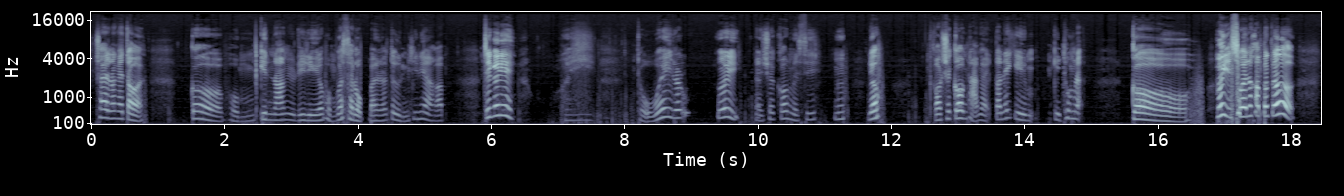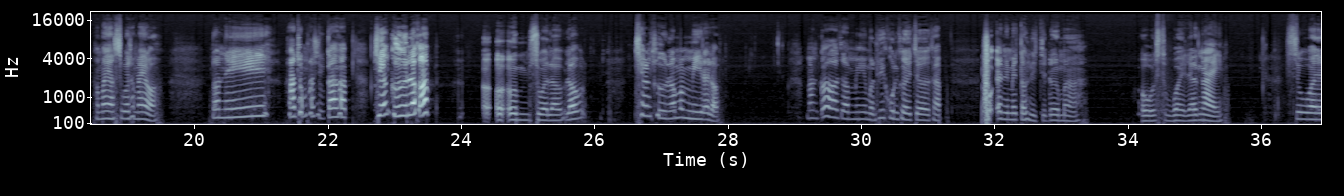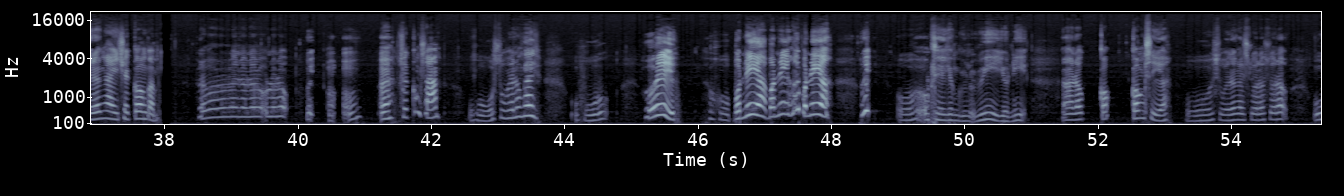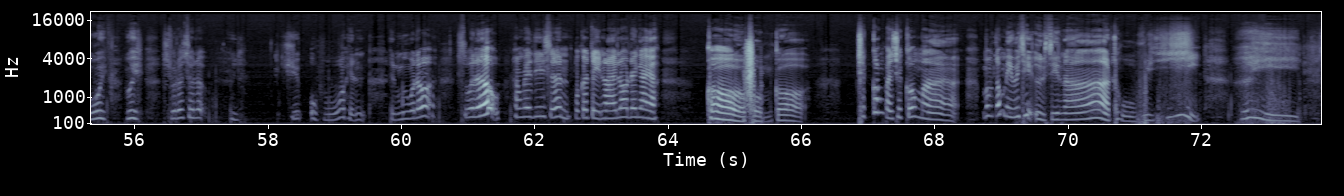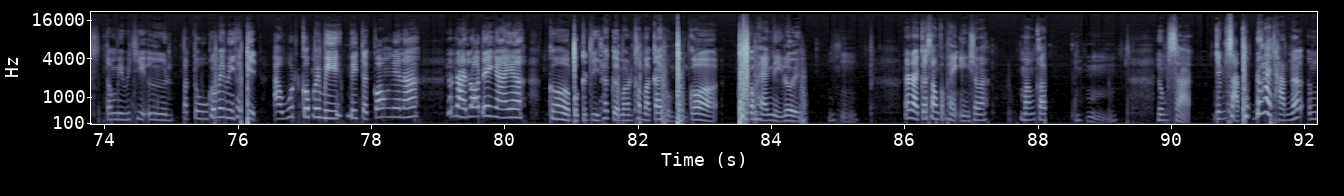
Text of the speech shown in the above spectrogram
ใช่แล้วไงต่อ ก็ผมกินน้ำอยู่ดีๆ แล้วผมก็สลบไปแล้วตื่นที่เนี่ยครับ จริงไงดิเฮ้ยโถเว้ยแล้วเฮ้ยไหนเช็คกล้องหน่อยสิ เดี๋ยวขอเช็คกล้องถามหน่อย ตอนนี้กี่กี่ทุ่มละก็ เฮ้ยสวยแล้วครับดอกเตอร์ทำไมอะสวยทำไมหรอ ตอนนี้ห้าทุ่มห้าสิบเก้าครับ เที่ยงคืนแล้วครับ เออเออเอมสวยแล้ว แล้ว เที่ยงคืนแล้วมันมีอะไรหรอ มันก็จะมีเหมือนที่คุณเคยเจอครับ พวกแอนิเมตอนิกจะเดินมา โอ้สวยแล้วไง สวยแล้วไงเช็คกล้องก่อนแล้วแล้วแล้วแล้วแล้วเฮ้ยเออ เออเอะเช็คกล้องสามโอ้โหสวยแล้วไงโอ้โหเฮ้ยโอ้โหบอนนี่อะบอนนี่เฮ้ยบอนนี่อะเฮ้ยโอ้โอเคยังอยู่นี่อยู่นี่อ่าแล้วก็กล้องเสียโอ้สวยแล้วไงสวยแล้วสวยแล้วอุ้ยเฮ้ยสวยแล้วสวยแล้วชิบโอ้โหเห็นเห็นมือมาแล้วสวยแล้วทำไงดีเซนปกตินายรอดได้ไงอะก็ผมก็เช็คกล้องไปเช็คกล้องมา มันต้องมีวิธีอื่นสินะถูวิเฮ้ย ต้องมีวิธีอื่น ประตูก็ไม่มีให้ปิด อาวุธก็ไม่มี มีแต่กล้องเนี่ยนะแล้วนายรอดได้ไงอะก็ปกติถ้าเกิดมันเข้ามาใกล้ผมผมก็ทุบกำแพงหนีเลยแล้วนายก็ซ่อมกำแพงเองใช่ไหมมั้งครับอื้อหือลงสาดยังสาทุบได้ทันนะอื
